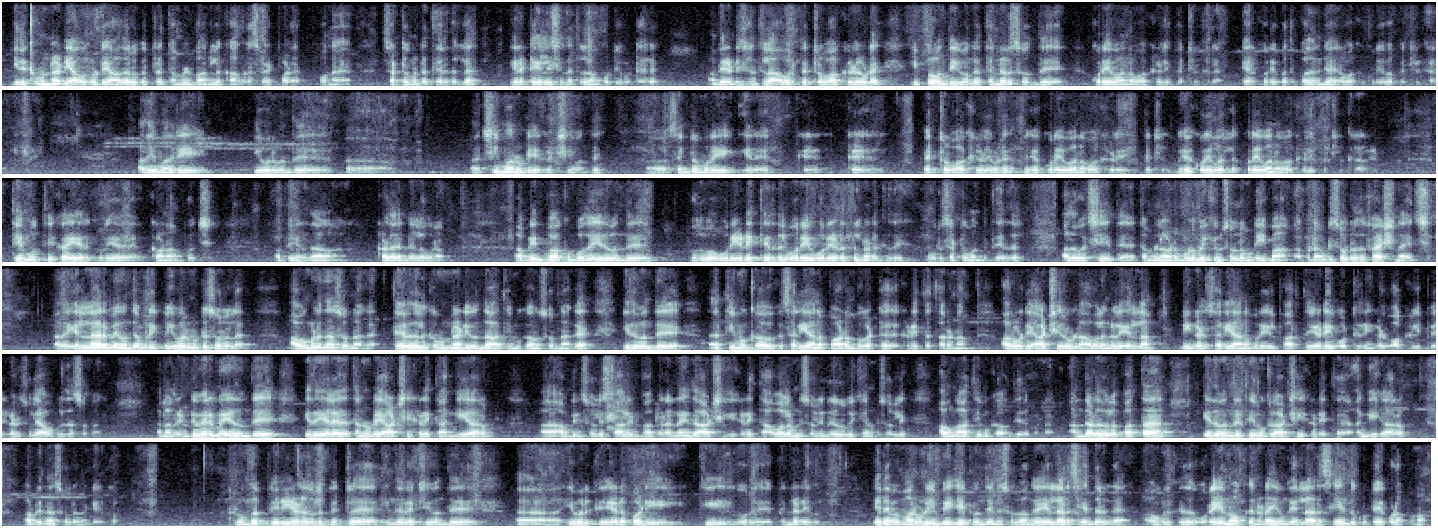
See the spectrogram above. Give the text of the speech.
இதுக்கு முன்னாடி அவர்களுடைய ஆதரவு பெற்ற தமிழ் மாநில காங்கிரஸ் வேட்பாளர் போன சட்டமன்ற தேர்தலில் இரட்டை இலை சின்னத்தில் தான் போட்டி விட்டார் அந்த இரட்டை சின்னத்தில் அவர் பெற்ற வாக்குகளை விட இப்போ வந்து இவங்க தென்னரசு வந்து குறைவான வாக்குகளை பெற்றிருக்கிறார். ஏற்குறைய பத்து பதினஞ்சாயிரம் வாக்கு குறைவாக பெற்றிருக்காரு நினைக்கிறேன். அதே மாதிரி இவர் வந்து சீமானுடைய கட்சி வந்து சென்ற முறை பெற்ற வாக்குகளை விட மிக குறைவான வாக்குகளை பெற்று மிக குறைவாக இல்லை குறைவான வாக்குகளை பெற்றிருக்கிறார்கள். தேமுதிக ஏறக்குறைய காணாமல் போச்சு. அப்படிங்கிறது தான் கள நிலவரம். அப்படின்னு பார்க்கும்போது இது வந்து பொதுவாக ஒரு இடைத்தேர்தல் ஒரே ஒரு இடத்துல நடக்குது. ஒரு சட்டமன்ற தேர்தல். அதை வச்சு தமிழ்நாடு முழுமைக்கும் சொல்ல முடியுமா? அப்படின்னா அப்படி சொல்கிறது ஃபேஷன் ஆயிடுச்சு. அதை எல்லாருமே வந்து அப்படி இப்போ இவர் மட்டும் சொல்லலை. அவங்களும் தான் சொன்னாங்க. தேர்தலுக்கு முன்னாடி வந்து அதிமுகவும் சொன்னாங்க. இது வந்து திமுகவுக்கு சரியான பாடம் புகட்ட கிடைத்த தருணம். அவருடைய ஆட்சியில் உள்ள அவலங்களை எல்லாம் நீங்கள் சரியான முறையில் பார்த்து எடை போட்டு நீங்கள் வாக்களிப்பீர்கள் சொல்லி அவங்களும் தான் சொன்னாங்க. ஆனால் ரெண்டு பேருமே இது வந்து இது தன்னுடைய ஆட்சி கிடைத்த அங்கீகாரம் அப்படின்னு சொல்லி ஸ்டாலின் பார்க்குறாருன்னா இந்த ஆட்சிக்கு கிடைத்த அவலம்னு சொல்லி நிரூபிக்கணும்னு சொல்லி அவங்க அதிமுக வந்து இது பண்ணாங்க. அந்த அளவில் பார்த்தா இது வந்து திமுக ஆட்சிக்கு கிடைத்த அங்கீகாரம் அப்படின்னு தான் சொல்ல வேண்டியிருக்கும். ரொம்ப பெரிய அளவில் பெற்ற இந்த வெற்றி வந்து இவருக்கு எடப்பாடிக்கு ஒரு பின்னடைவு. ஏன்னா இப்போ மறுபடியும் பிஜேபி வந்து என்ன சொல்லுவாங்க எல்லாரும் சேர்ந்துருங்க. அவங்களுக்கு ஒரே நோக்கம் என்னன்னா இவங்க எல்லாரும் சேர்ந்து குட்டையை குழப்பணும்.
